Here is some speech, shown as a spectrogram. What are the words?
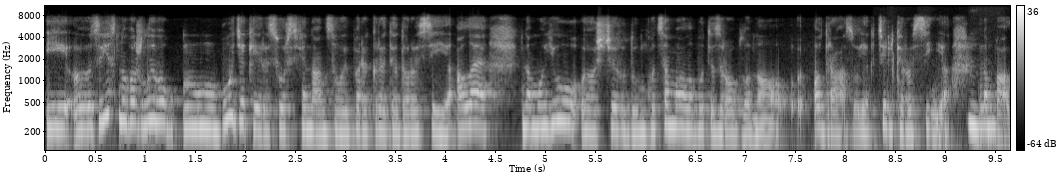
І е, звісно, важливо будь-який ресурс фінансовий перекрити до Росії, але на мою е, щиру думку, це мало бути зроблено одразу, як тільки Росія напала.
